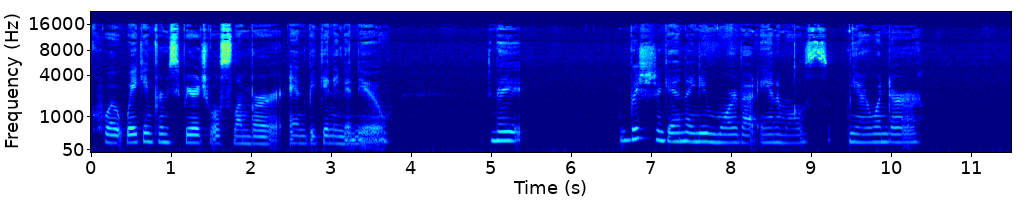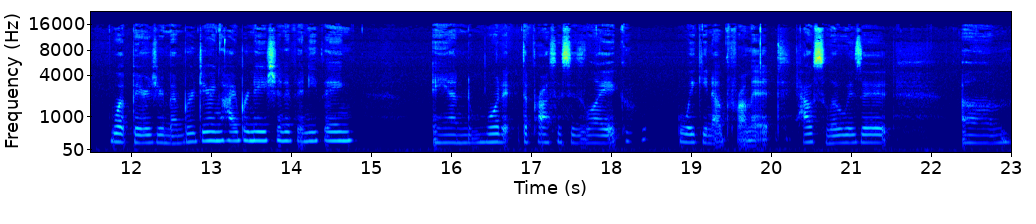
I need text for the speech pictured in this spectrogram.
quote waking from spiritual slumber and beginning anew. And i wish again i knew more about animals. You know i wonder what bears remember during hibernation if anything and what it, the process is like waking up from it. How slow is it? Um,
